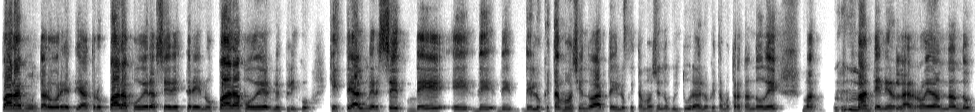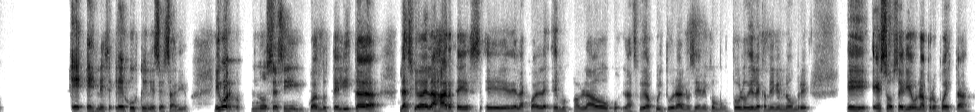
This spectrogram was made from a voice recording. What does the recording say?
para montar obras de teatro, para poder hacer estrenos, para poder, me explico, que esté al merced de, eh, de, de, los que estamos haciendo arte, de los que estamos haciendo cultura, de los que estamos tratando de ma mantener la rueda andando, es, es, justo y necesario. Y bueno, no sé si cuando esté lista la Ciudad de las Artes, eh, de la cual hemos hablado, la ciudad cultural, no sé, como todos los días le cambian el nombre, eh, eso sería una propuesta.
